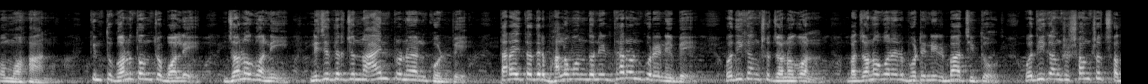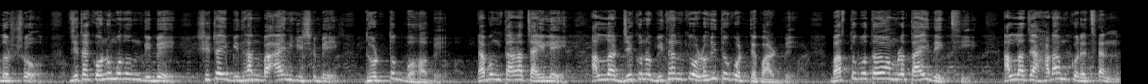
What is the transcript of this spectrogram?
ও মহান। কিন্তু গণতন্ত্র বলে, জনগণই নিজেদের জন্য আইন প্রণয়ন করবে। তারাই তাদের ভালো মন্দ নির্ধারণ করে নেবে। অধিকাংশ জনগণ বা জনগণের ভোটে নির্বাচিত অধিকাংশ সংসদ সদস্য যেটাকে অনুমোদন দিবে, সেটাই বিধান বা আইন হিসেবে ধর্তব্য হবে। এবং তারা চাইলে আল্লাহর যে কোনো বিধানকেও রহিত করতে পারবে। বাস্তবতাও আমরা তাই দেখছি। আল্লাহ যা হারাম করেছেন,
